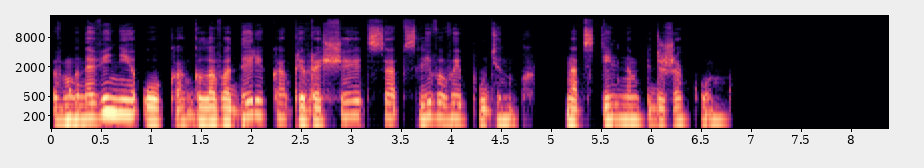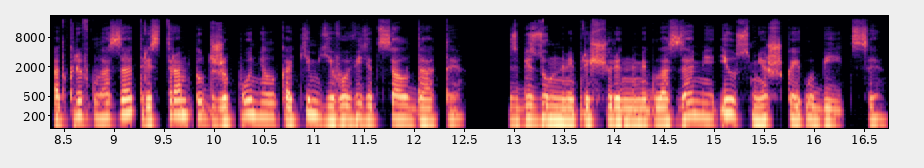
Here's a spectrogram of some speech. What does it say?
В мгновение ока голова Дерека превращается в сливовый пудинг над стильным пиджаком. Открыв глаза, Тристрам тут же понял, каким его видят солдаты, с безумными прищуренными глазами и усмешкой убийцы,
